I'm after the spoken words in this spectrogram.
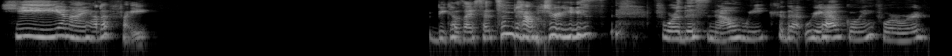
He and I had a fight because I set some boundaries for this now week that we have going forward.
